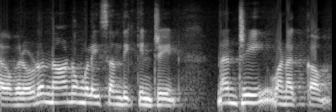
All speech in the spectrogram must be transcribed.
தகவலோடு நான் உங்களை சந்திக்கின்றேன். நன்றி வணக்கம்.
